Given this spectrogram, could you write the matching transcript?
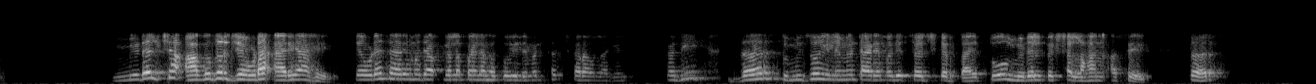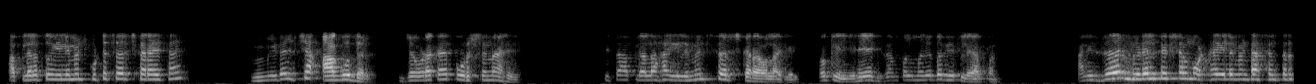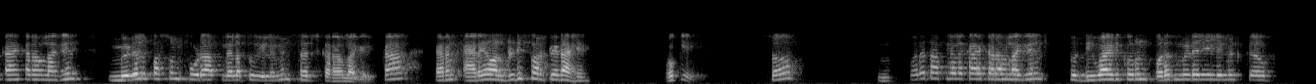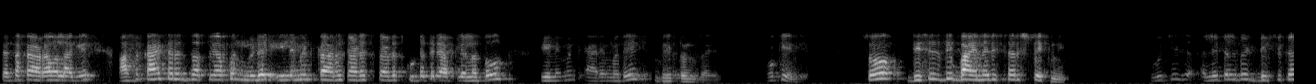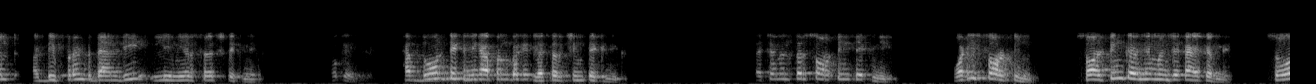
मिडलच्या अगोदर जेवढा ॲरे आहे तेवढ्याच ॲरेमध्ये आपल्याला पहिल्यांदा तो इलेमेंट सर्च करावा लागेल. कधी? जर तुम्ही जो इलेमेंट ॲरेमध्ये सर्च करताय तो मिडलपेक्षा लहान असेल तर आपल्याला तो इलिमेंट कुठे सर्च करायचा आहे मिडलच्या अगोदर जेवढा काय पोर्शन आहे तिथं आपल्याला हा एलिमेंट सर्च करावा लागेल. ओके हे एक्झाम्पलमध्ये बघितले आपण. आणि जर मिडलपेक्षा मोठा एलिमेंट असेल तर काय करावं लागेल? मिडलपासून पुढं आपल्याला तो एलिमेंट सर्च करावा लागेल. का? कारण ॲरे ऑलरेडी सॉर्टेड आहे. ओके सो परत आपल्याला काय करावं लागेल? तो डिवाइड करून परत मिडल इलेमेंट त्याचा काढावा लागेल. असं काय करत जातोय आपण? मिडल एलिमेंट काढत काढत काढत कुठंतरी आपल्याला तो इलेमेंट ॲरेमध्ये भेटून जाईल. Okay so this is the binary search technique which is a little bit difficult uh, different than the linear search technique. Okay ह्या दोन टेक्निक आपण बघितल्या सर्चिंग टेक्निक त्याच्यानंतर sorting technique what is sorting sorting करणे म्हणजे काय करणे? So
